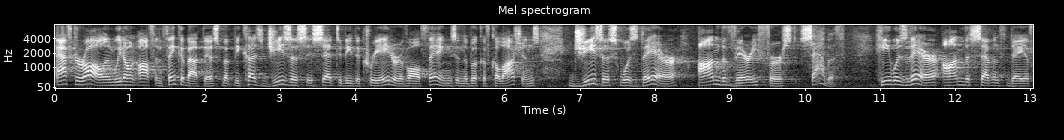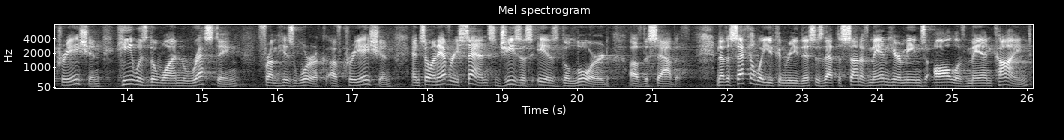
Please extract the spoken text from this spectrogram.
After all, and we don't often think about this, but because Jesus is said to be the creator of all things in the book of Colossians, Jesus was there on the very first Sabbath. He was there on the seventh day of creation. He was the one resting from his work of creation. And so, in every sense, Jesus is the Lord of the Sabbath. Now, the second way you can read this is that the Son of Man here means all of mankind.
